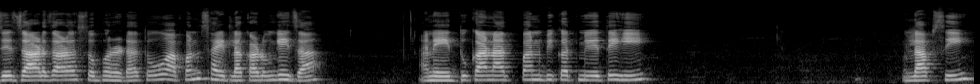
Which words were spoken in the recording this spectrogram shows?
जे जाड जाड असतो भरडा तो आपण साईडला काढून घ्यायचा. आणि दुकानात पण विकत मिळते ही लापसी.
